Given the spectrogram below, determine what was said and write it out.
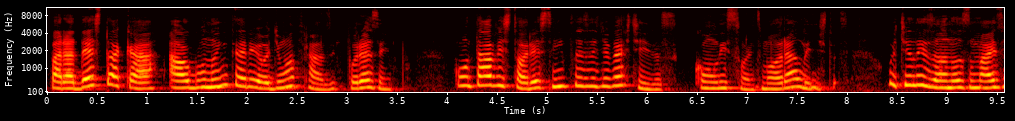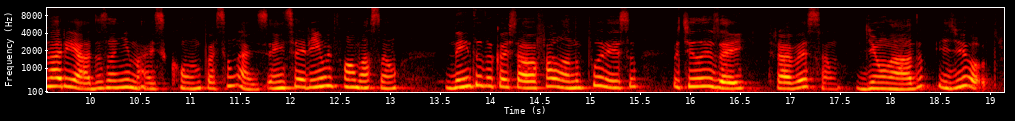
para destacar algo no interior de uma frase. Por exemplo, contava histórias simples e divertidas, com lições moralistas utilizando os mais variados animais como personagens. Eu inseri uma informação dentro do que eu estava falando, por isso utilizei travessão, de um lado e de outro.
